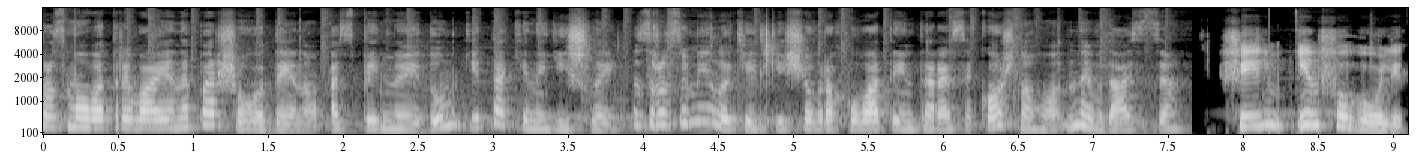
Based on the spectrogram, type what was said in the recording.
Розмова триває не першу годину, а спільної думки так і не дійшли. Зрозуміло тільки, що врахувати інтереси кожного не вдасться. Фільм Інфоголік.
